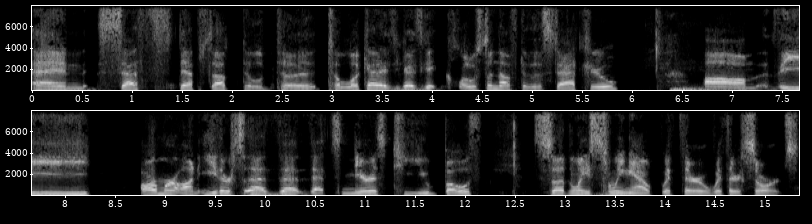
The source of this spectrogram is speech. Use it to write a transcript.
and Seth steps up to, to, to look at it, as you guys get close enough to the statue, um, the armor on either side that that's nearest to you both suddenly swing out with their with their swords.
